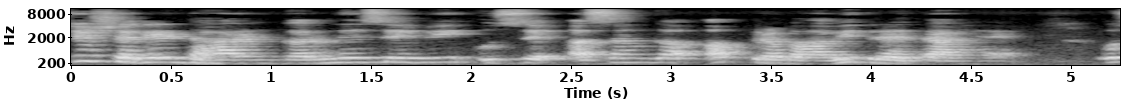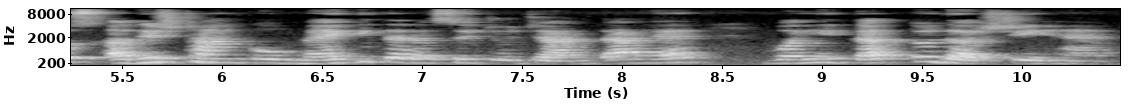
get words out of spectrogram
जो शरीर धारण करने से भी उससे असंग अप्रभावित रहता है। उस अधिष्ठान को मैं की तरह से जो जानता है, वही तत्वदर्शी है।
